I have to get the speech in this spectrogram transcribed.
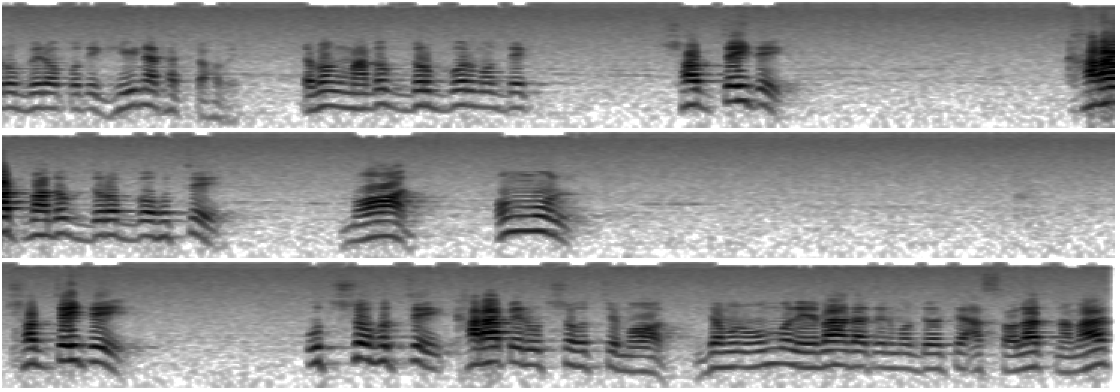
দ্রব্যের প্রতি ঘৃণা থাকতে হবে এবং মাদক দ্রব্যর মধ্যে সবচাইতে খারাপ মাদক দ্রব্য হচ্ছে মদ উম্মুল সবচাইতে উৎস হচ্ছে, খারাপের উৎস হচ্ছে মদ। যেমন উম্মুল এবাদাতের মধ্যে হচ্ছে আর আসলাত নামাজ,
